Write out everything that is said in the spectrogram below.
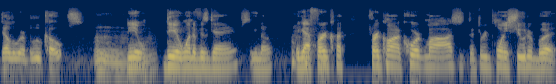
Delaware Blue Coats. Mhm. Did did one of his games. You know, they got Furkan Furkan Korkmaz, the three point shooter, but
